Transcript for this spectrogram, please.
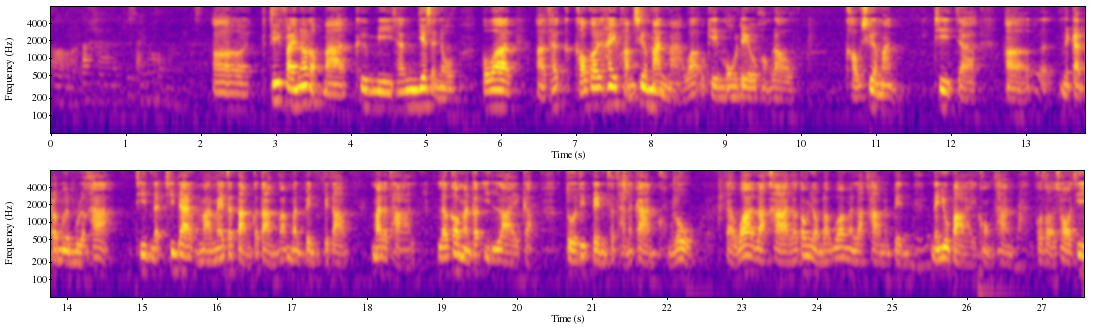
เอ่อราคาที่ไฟนอลออกมาเอ่อที่ไฟนอลออกมาคือมีทั้ง yes and no เพราะว่าอ่าถ้าเขาก็ให้ความเชื่อมั่นมาว่าโอเคโมเดลของเราเขาเชื่อมั่นที่จะเอ่อในการประเมินมูลค่า ที่ที่ได้ออกมาแม้จะต่ำก็ตามว่ามันเป็นไปตามมาตรฐาน แล้วก็มันก็อินไลน์กับตัวที่เป็นสถานการณ์ของโลก แต่ว่าราคาเราต้องยอมรับว่ามันราคามันเป็นนโยบายของทางกสชที่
